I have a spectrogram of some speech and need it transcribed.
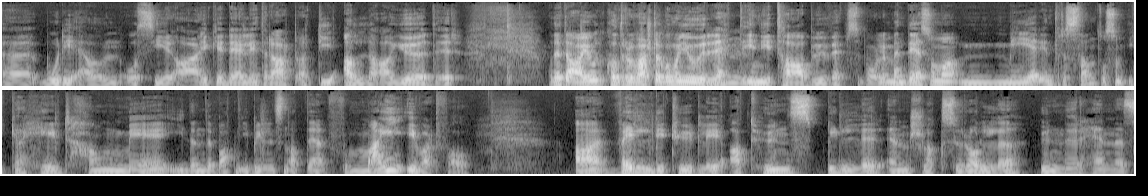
uh, Woody Allen, og sier er ikke det litt rart at de alle er jøder? Og dette er jo kontrovers, da går man jo rett mm. inn i tabu-vepsebålet. Men det som er mer interessant, og som ikke helt hang med i den debatten i begynnelsen, at det for meg i hvert fall er veldig tydelig at hun spiller en slags rolle under hennes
